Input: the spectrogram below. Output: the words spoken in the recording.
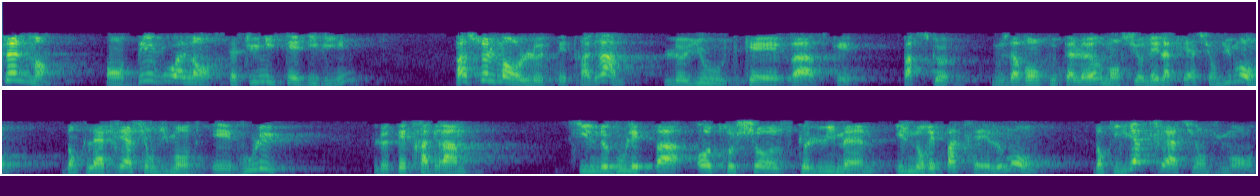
seulement en dévoilant cette unité divine, pas seulement le tétragramme, le Yud, Ke, Vav, Ke, parce que nous avons tout à l'heure mentionné la création du monde. Donc la création du monde est voulue. Le tétragramme, s'il ne voulait pas autre chose que lui-même, il n'aurait pas créé le monde. Donc il y a création du monde.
